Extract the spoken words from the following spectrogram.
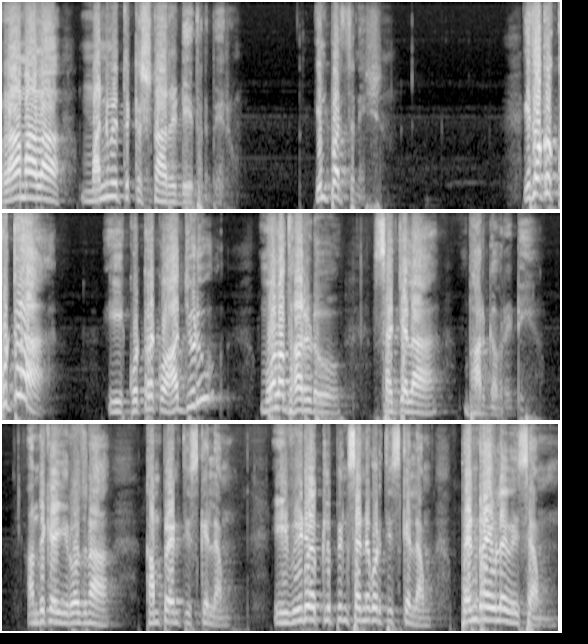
రామాల మన్విత్ కృష్ణారెడ్డి ఇతని పేరు. ఇంపర్సనేషన్. ఇదొక కుట్ర. ఈ కుట్రకు ఆద్యుడు మూలధారుడు సజ్జల భార్గవరెడ్డి. అందుకే ఈ రోజున కంప్లైంట్ తీసుకెళ్ళాం. ఈ వీడియో క్లిప్పింగ్స్ అన్నీ కూడా తీసుకెళ్ళాం. పెన్ డ్రైవ్లో వేశాం.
